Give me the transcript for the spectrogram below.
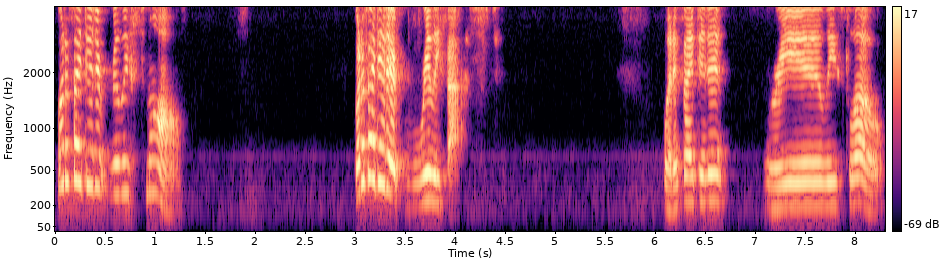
What if I did it really small? What if I did it really fast? What if I did it really slow?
